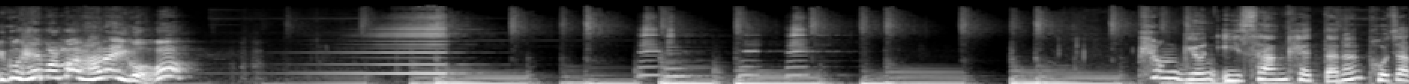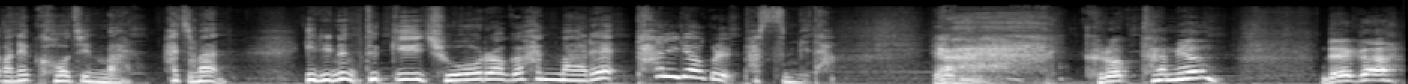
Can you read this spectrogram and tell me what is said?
이거 해볼만 하네 이거, 어? 평균 이상 했다는 보좌관의 거짓말. 하지만 1위는 듣기 좋으라고 한 말에 탄력을 받습니다. 야, 그렇다면 내가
